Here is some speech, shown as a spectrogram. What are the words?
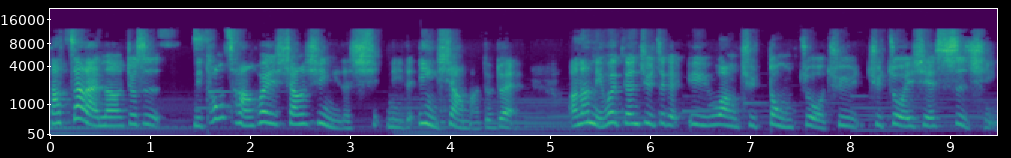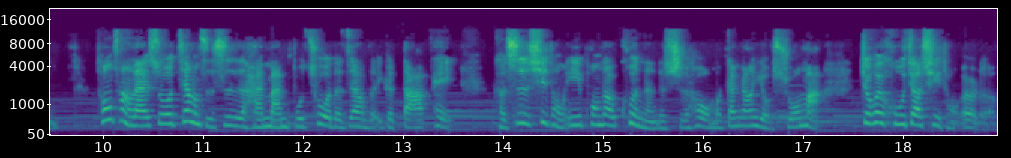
那再来呢，就是你通常会相信你的你的印象嘛，对不对？啊，那你会根据这个欲望去动作，去去做一些事情。通常来说，这样子是还蛮不错的这样的一个搭配。可是系统一碰到困难的时候，我们刚刚有说嘛，就会呼叫系统二了。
